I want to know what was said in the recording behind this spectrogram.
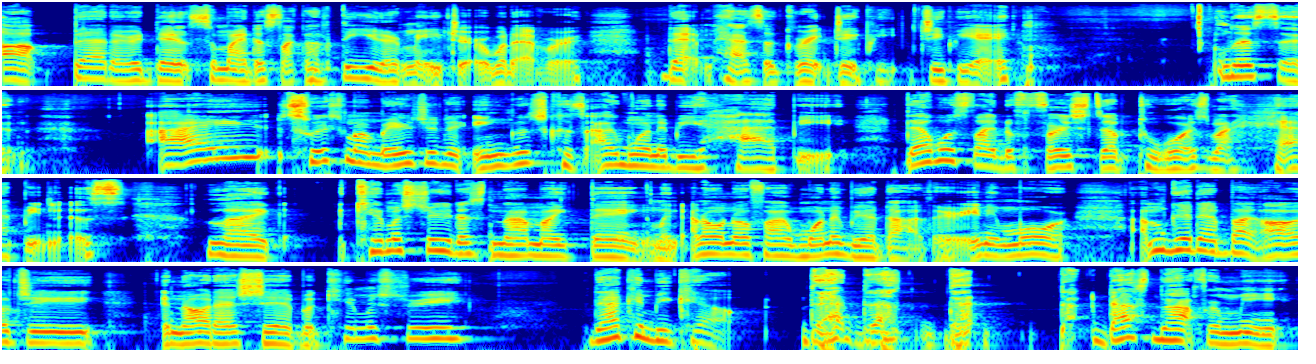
up better than somebody that's like a theater major or whatever that has a great GP- GPA. Listen, I switched my major to English because I want to be happy. That was like the first step towards my happiness. Like, chemistry, that's not my thing. Like, I don't know if I want to be a doctor anymore. I'm good at biology and all that shit, but chemistry, that can be kept. That, that, that, that that's not for me.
